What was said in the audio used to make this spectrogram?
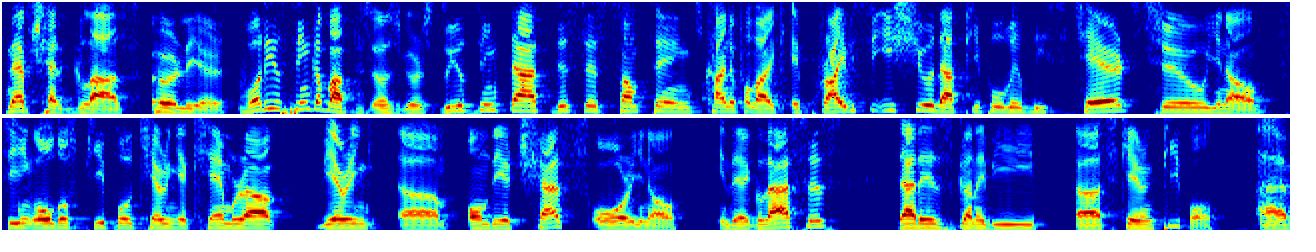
Snapchat glass earlier. What do you think about this, Özgür? Do you think that this is something kind of like a privacy issue that people will be scared to, you know, seeing all those people carrying a camera, wearing um, on their chests or, you know, in their glasses that is going to be uh, scaring people? Uh,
